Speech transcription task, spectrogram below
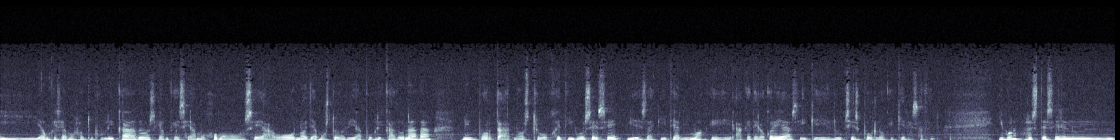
y aunque seamos autopublicados y aunque seamos como sea o no hayamos todavía publicado nada, no importa, nuestro objetivo es ese y desde aquí te animo a que, a que te lo creas y que luches por lo que quieres hacer. Y bueno, pues este es el,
